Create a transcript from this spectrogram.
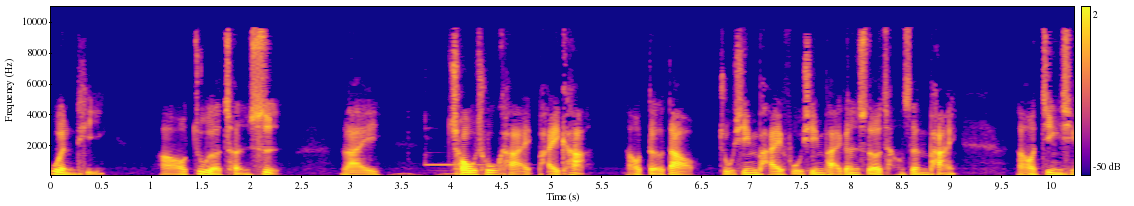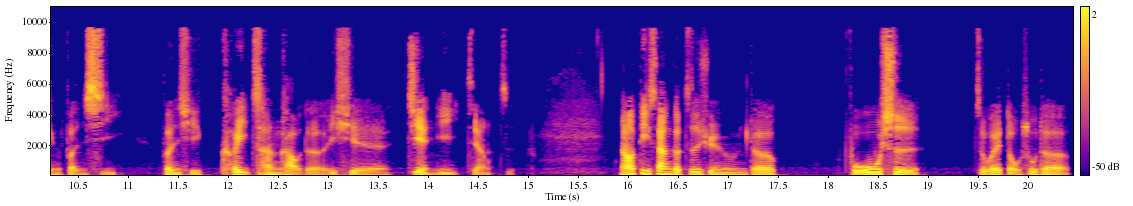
问题，然后住的城市，来抽出开牌卡，然后得到。主星牌、辅星牌跟十二长生牌，然后进行分析，分析可以参考的一些建议，这样子。然后第三个咨询的服务是紫微斗数的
